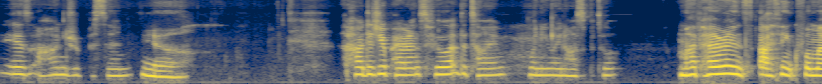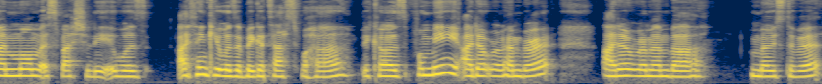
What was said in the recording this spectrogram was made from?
It is 100%. Yeah. How did your parents feel at the time when you were in hospital? My parents, I think for my mom especially, it was I think it was a bigger test for her because for me, I don't remember it. I don't remember most of it.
